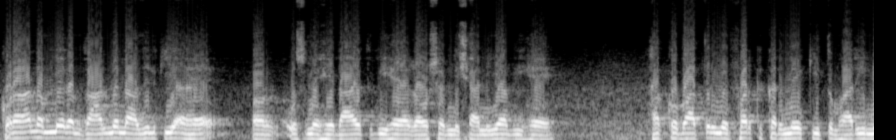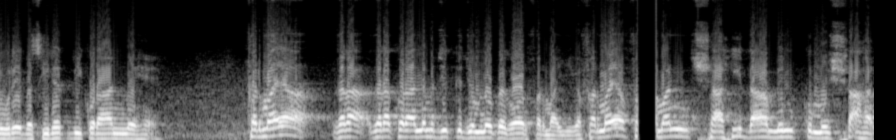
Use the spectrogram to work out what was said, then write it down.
قرآن ہم نے رمضان میں نازل کیا ہے اور اس میں ہدایت بھی ہے، روشن نشانیاں بھی ہیں۔ حق و باطل میں فرق کرنے کی تمہاری نور بصیرت بھی قرآن میں ہے۔ فرمایا، ذرا ذرا قرآن مجید کے جملوں پہ غور فرمائیے گا۔ فرمایا، فمن شاہدہ منکم الشہر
